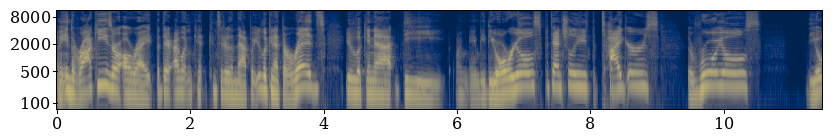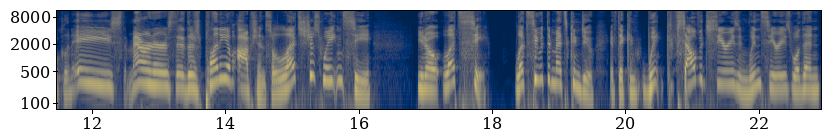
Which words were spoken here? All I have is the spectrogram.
I mean, in the Rockies are all right, but I wouldn't consider them that. But you're looking at the Reds. You're looking at the maybe the Orioles potentially, the Tigers, the Royals, the Oakland A's, the Mariners. There's plenty of options. So let's just wait and see. You know, let's see. Let's see what the Mets can do. If they can win, salvage series and win series, well, then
